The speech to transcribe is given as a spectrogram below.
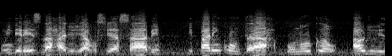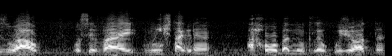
O endereço da rádio já você já sabe, e para encontrar o núcleo audiovisual, você vai no Instagram, arroba núcleo UJ,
